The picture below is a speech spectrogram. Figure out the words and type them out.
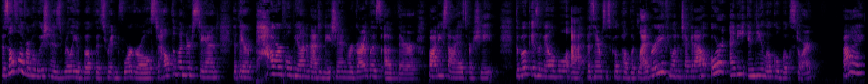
The Self-Love Revolution is really a book that's written for girls to help them understand that they are powerful beyond imagination, regardless of their body size or shape. The book is available at the San Francisco Public Library if you want to check it out, or any indie local bookstore. Bye!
